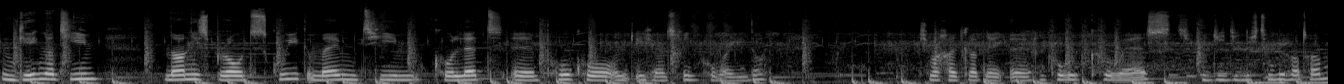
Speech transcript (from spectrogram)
Im Gegnerteam Nani Sprout Squeak, in meinem Team Colette, äh, Poco und ich als Rico mal wieder. Ich mache halt gerade eine äh, Rico Quest für die, die nicht zugehört haben.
